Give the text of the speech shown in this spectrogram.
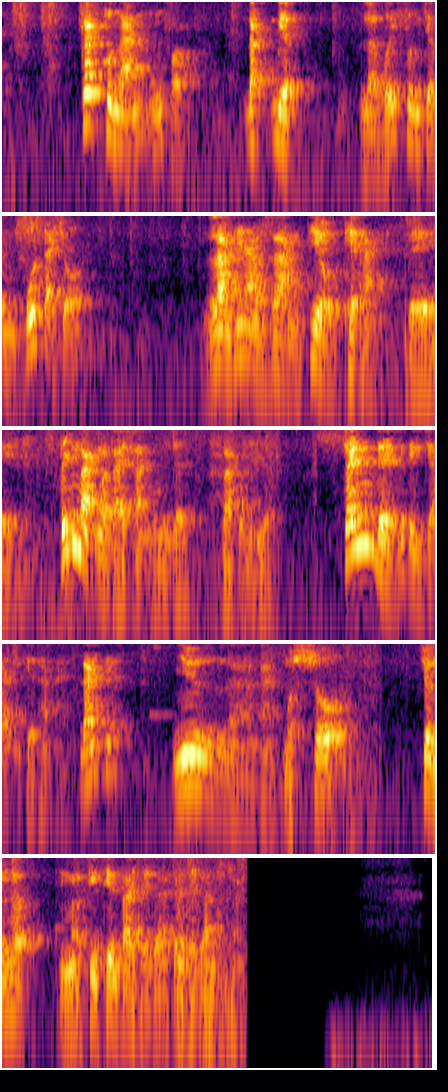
các phương án ứng phó, đặc biệt là với phương châm bốn tại chỗ làm thế nào giảm thiểu thiệt hại về tính mạng và tài sản của người dân và của nhà nước tránh để cái tình trạng thiệt hại đáng tiếc như là một số trường hợp mà khi thiên tai xảy ra trong thời gian vừa qua.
